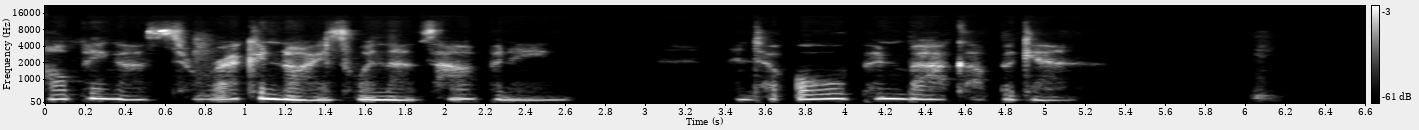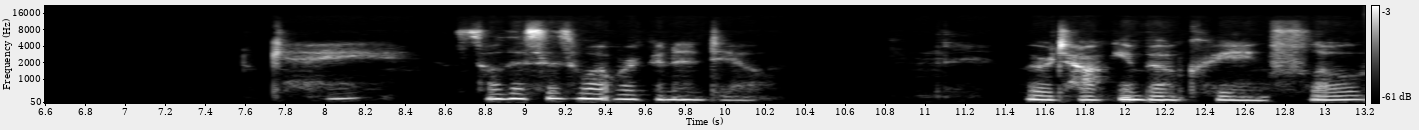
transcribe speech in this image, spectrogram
helping us to recognize when that's happening and to open back up again. Okay, so this is what we're going to do. We were talking about creating flow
